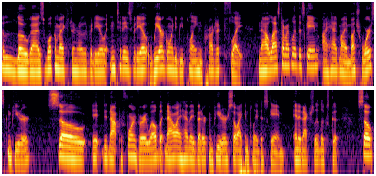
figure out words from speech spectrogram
Hello guys, welcome back to another video. In today's video, we are going to be playing Project Flight. Now, last time I played this game, I had my much worse computer, so it did not perform very well, but now I have a better computer so I can play this game, and it actually looks good. So,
